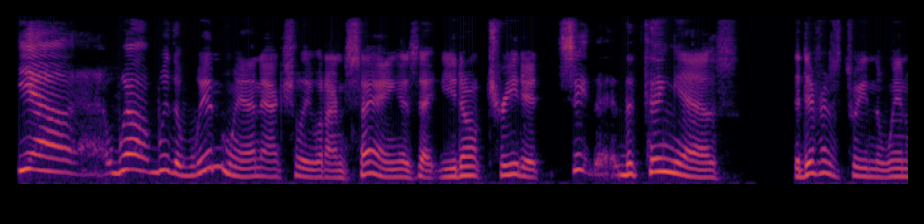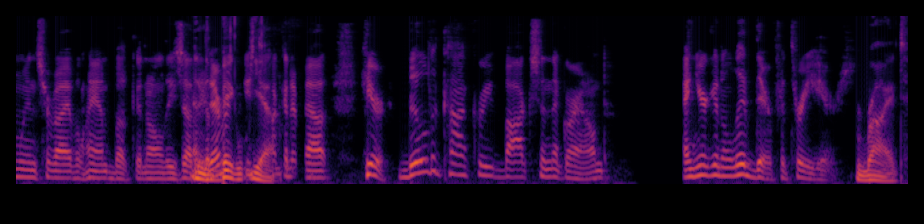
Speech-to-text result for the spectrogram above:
Yeah, uh, well, with a win-win, actually, what I'm saying is that you don't treat it. See, the, the thing is, the difference between the win-win survival handbook and all these others. the big- everybody's yeah. talking about here, build a concrete box in the ground, and you're going to live there for three years. Right.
